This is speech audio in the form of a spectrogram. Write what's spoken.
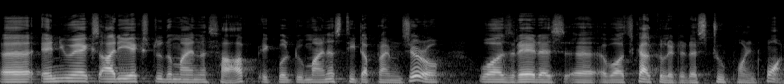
uh, NUX REX to the minus half equal to minus theta prime 0 was read as uh, was calculated as 2.1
